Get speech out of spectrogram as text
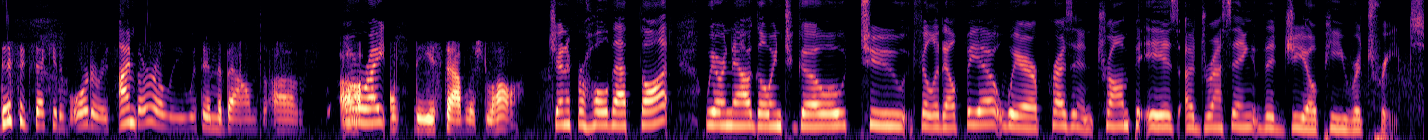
this executive order is I'm, thoroughly within the bounds of, uh, all right. of the established law. Jennifer, hold that thought. We are now going to go to Philadelphia, where President Trump is addressing the GOP retreat.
